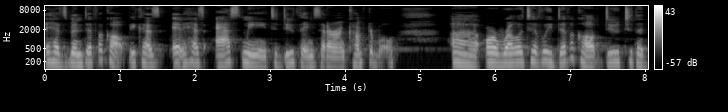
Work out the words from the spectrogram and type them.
has been difficult because it has asked me to do things that are uncomfortable uh, or relatively difficult due to the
